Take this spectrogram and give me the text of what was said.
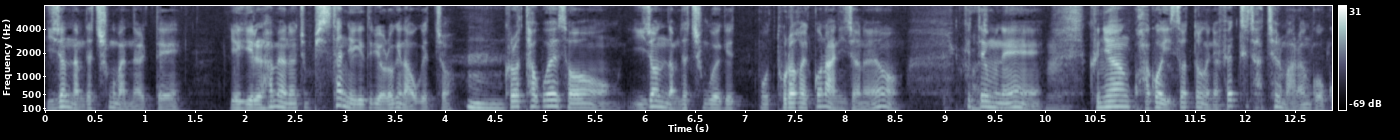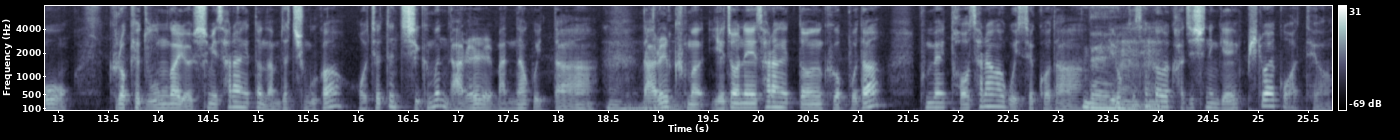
이전 남자친구 만날 때 얘기를 하면은 좀 비슷한 얘기들이 여러 개 나오겠죠. 음. 그렇다고 해서 이전 남자친구에게 뭐 돌아갈 건 아니잖아요. 그렇기 맞아요. 음. 때문에 그냥 과거에 있었던 그냥 팩트 자체를 말한 거고 그렇게 누군가를 열심히 사랑했던 남자친구가 어쨌든 지금은 나를 만나고 있다. 음. 나를 그만 예전에 사랑했던 그것보다 분명히 더 사랑하고 있을 거다. 네. 이렇게 음, 생각을 음. 가지시는 게 필요할 것 같아요.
